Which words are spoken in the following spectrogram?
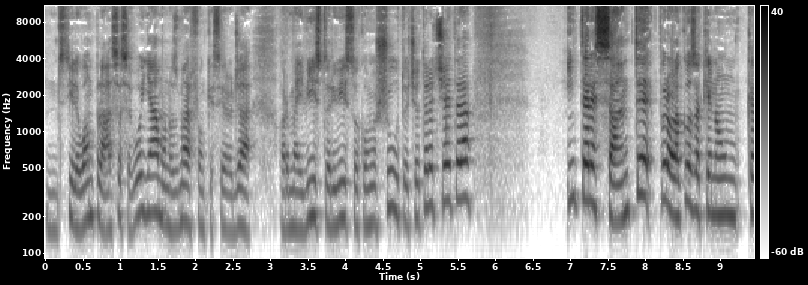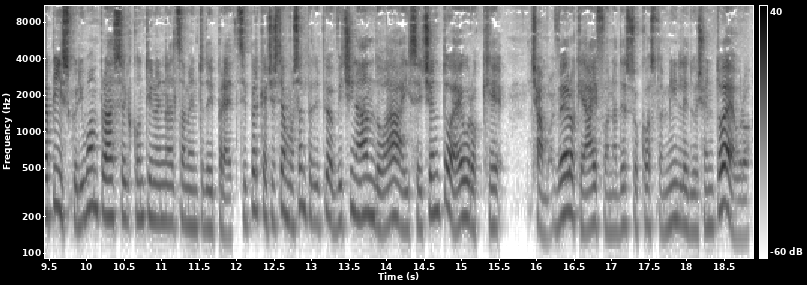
in stile OnePlus se vogliamo, uno smartphone che si era già ormai visto, rivisto, conosciuto, eccetera, eccetera. Interessante, però la cosa che non capisco di OnePlus è il continuo innalzamento dei prezzi, perché ci stiamo sempre di più avvicinando ai 600 euro che diciamo, è vero che iPhone adesso costa 1200 euro,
